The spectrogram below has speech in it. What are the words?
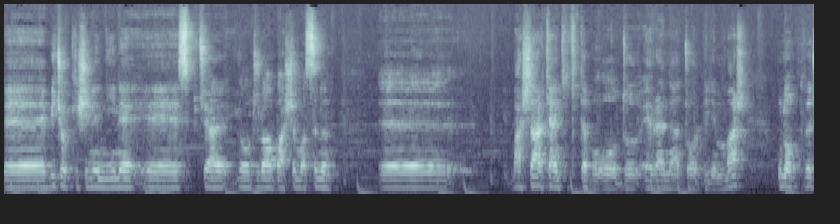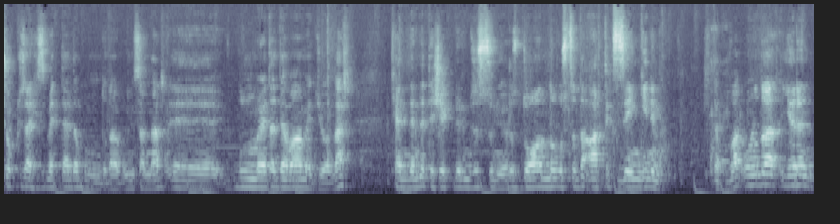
E, Birçok kişinin yine e, spiritüel yolculuğa başlamasının e, başlarkenki kitabı oldu. Evrenden Torpilim var. Bu noktada çok güzel hizmetlerde bulundular bu insanlar. E, bulunmaya da devam ediyorlar. Kendilerine teşekkürlerimizi sunuyoruz. Doğan Navus'ta da artık zenginim kitabı var. Onu da yarın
